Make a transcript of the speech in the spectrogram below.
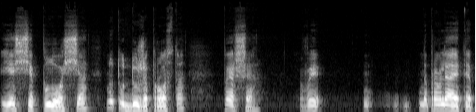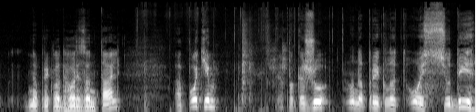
є ще площа. Ну тут дуже просто. Перше, ви направляєте, наприклад, горизонталь, а потім покажу, ну, наприклад, ось сюди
